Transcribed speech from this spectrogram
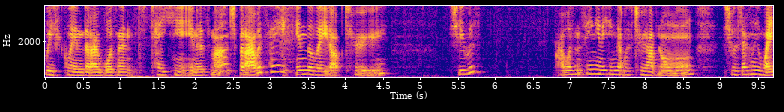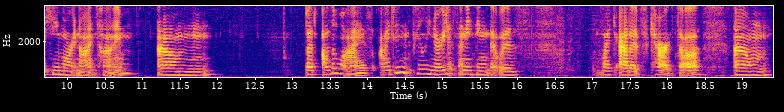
with Glyn that I wasn't taking it in as much, but I would say in the lead up too, she was, I wasn't seeing anything that was too abnormal. She was definitely waking more at night time. Um, but otherwise, I didn't really notice anything that was like out of character. Um,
